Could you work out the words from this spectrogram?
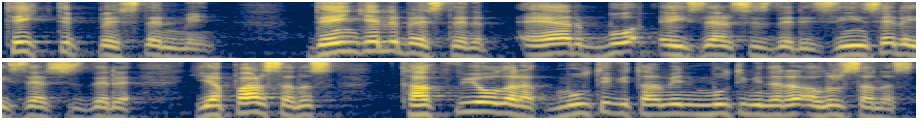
Tek tip beslenmeyin. Dengeli beslenip eğer bu egzersizleri, zihinsel egzersizleri yaparsanız takviye olarak multivitamin, multimineral alırsanız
